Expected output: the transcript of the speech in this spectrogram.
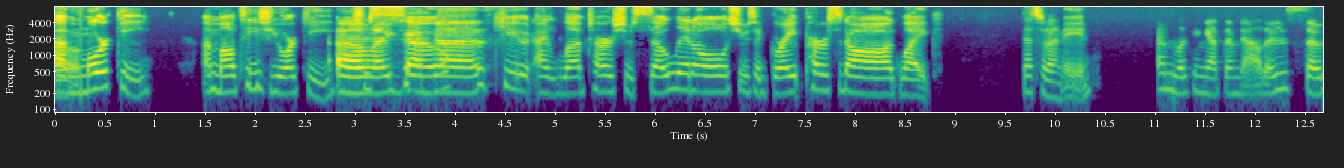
a Oh. morkie a maltese yorkie Oh She was my so goodness. cute. I loved her. She was so little. She was a great purse dog. Like, that's what I need. I'm looking at them now. They're just so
